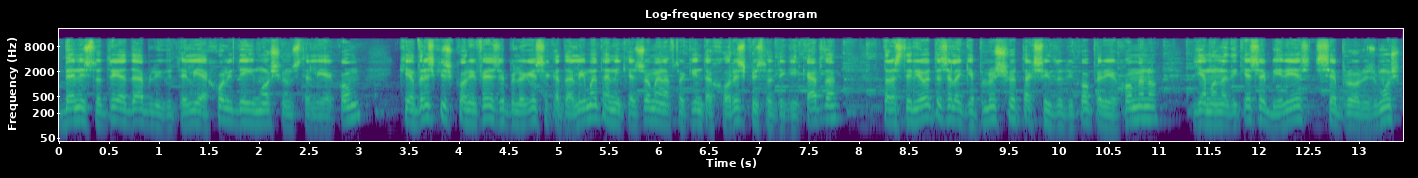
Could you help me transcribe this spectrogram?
Μπαίνει στο www.holidaymotions.com και βρίσκεις κορυφαίες επιλογές σε καταλήμματα, νοικιαζόμενα αυτοκίνητα χωρίς πιστοτική κάρτα, δραστηριότητες αλλά και πλούσιο ταξιδιωτικό περιεχόμενο για μοναδικές εμπειρίες σε προορισμούς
